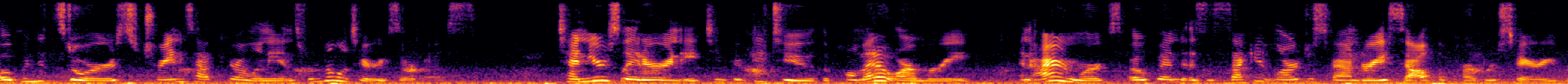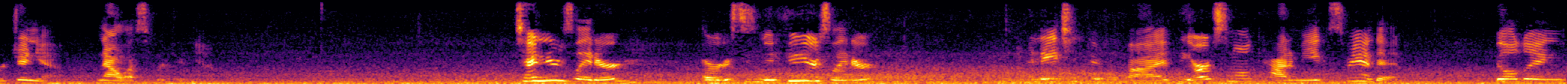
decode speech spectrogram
opened its doors to train South Carolinians for military service. Ten years later, in 1852, the Palmetto Armory and Ironworks opened as the second largest foundry south of Harper's Ferry, Virginia, now West Virginia. Ten years later, or excuse me, a few years later, in 1855, the Arsenal Academy expanded, building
